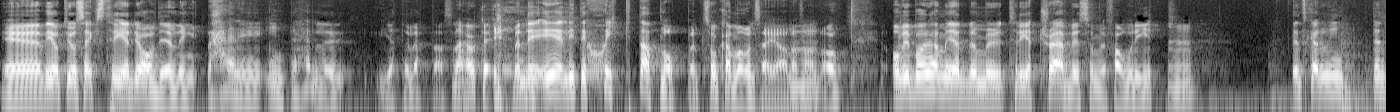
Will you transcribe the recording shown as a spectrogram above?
Eh, V86 tredje avdelning. Det här är inte heller jättelätt alltså. nej okej. Men det är lite skiktat loppet, så kan man väl säga i alla Mm. fall. Då. Om vi börjar med nummer tre, Travis, som är favorit. Mm. Den, ska nog in, den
